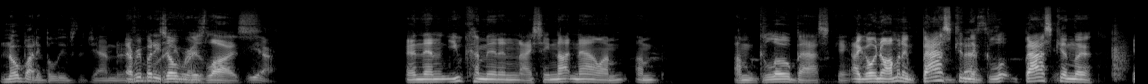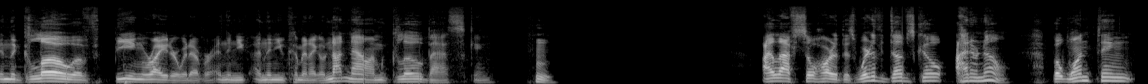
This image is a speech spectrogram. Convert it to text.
Nobody believes the janitor. Everybody's anymore over anyway. his lies. Yeah. And then you come in and I say, "Not now. I'm I'm I'm glow basking." I go, "No, I'm going to bask in the glow, bask in the in the glow of being right or whatever." And then you and then you come in. I go, "Not now. I'm glow basking." Hmm. I laughed so hard at this. Where do the doves go? I don't know. But one thing,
